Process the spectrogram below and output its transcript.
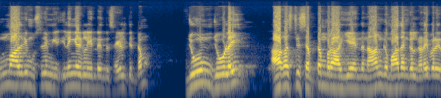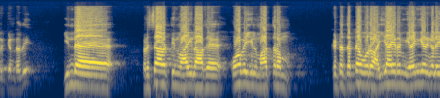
முன்மாதிரி முஸ்லிம் இளைஞர்கள் என்ற இந்த செயல் திட்டம் ஜூன் ஜூலை ஆகஸ்ட் செப்டம்பர் ஆகிய இந்த நான்கு மாதங்கள் நடைபெற இருக்கின்றது. இந்த பிரச்சாரத்தின் வாயிலாக கோவையில் மாத்திரம் கிட்டத்தட்ட ஒரு ஐயாயிரம் இளைஞர்களை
